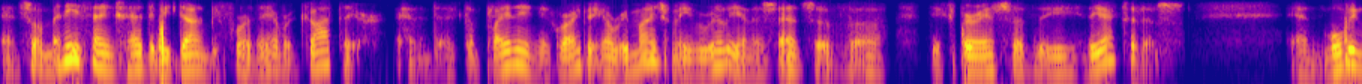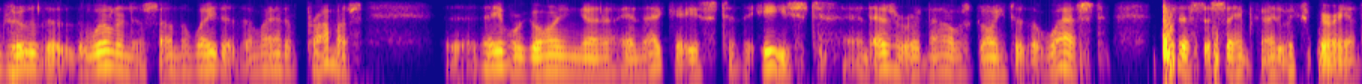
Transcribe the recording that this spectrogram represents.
And so many things had to be done before they ever got there. And uh, complaining and griping it reminds me, really, in a sense, of uh, the experience of the, the Exodus. And moving through the, the wilderness on the way to the land of promise, uh, they were going, uh, in that case, to the east, and Ezra now was going to the west. But it's the same kind of experience.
